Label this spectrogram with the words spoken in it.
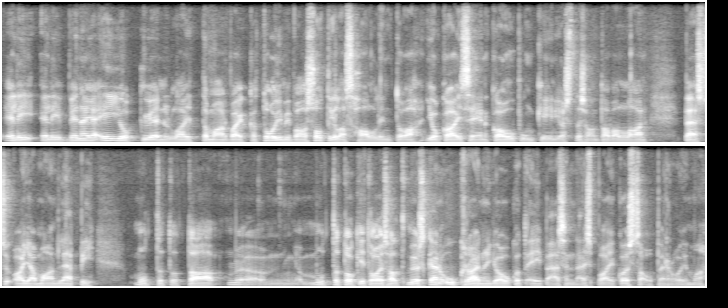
Eli, eli Venäjä ei ole kyennyt laittamaan vaikka toimivaa sotilashallintoa jokaiseen kaupunkiin, josta se on tavallaan päässyt ajamaan läpi, mutta, tota, mutta toki toisaalta myöskään Ukrainan joukot ei pääse näissä paikoissa operoimaan.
